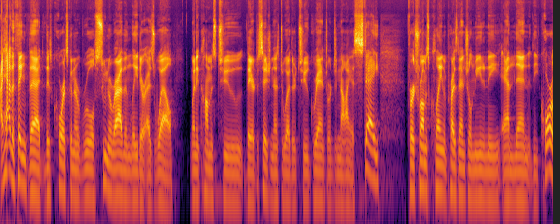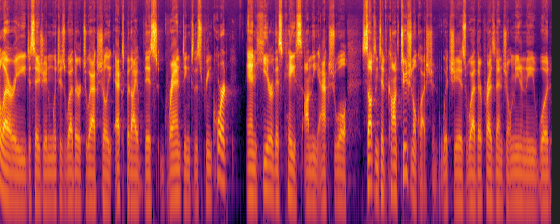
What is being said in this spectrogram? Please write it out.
I have to think that this court's going to rule sooner rather than later as well when it comes to their decision as to whether to grant or deny a stay. for Trump's claim of presidential immunity, and then the corollary decision, which is whether to actually expedite this granting to the Supreme Court and hear this case on the actual substantive constitutional question, which is whether presidential immunity would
